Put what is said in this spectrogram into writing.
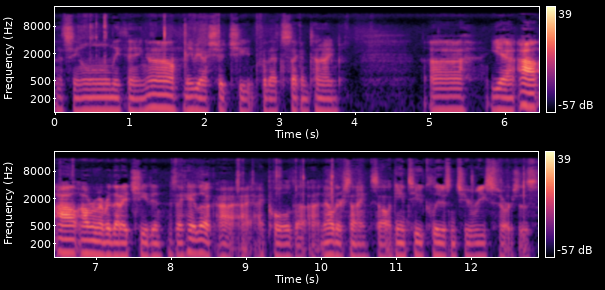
That's the only thing. Oh, maybe I should cheat for that second time. Uh, yeah, I'll I'll, I'll remember that I cheated. It's like, hey, look, I I, I pulled uh, an elder sign, so I'll gain two clues and two resources.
